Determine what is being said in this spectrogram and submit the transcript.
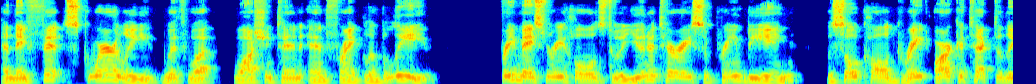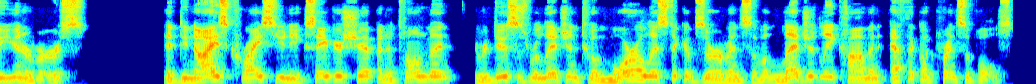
and they fit squarely with what Washington and Franklin believed. Freemasonry holds to a unitary supreme being, the so-called great architect of the universe, it denies Christ's unique saviorship and atonement. It reduces religion to a moralistic observance of allegedly common ethical principles.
